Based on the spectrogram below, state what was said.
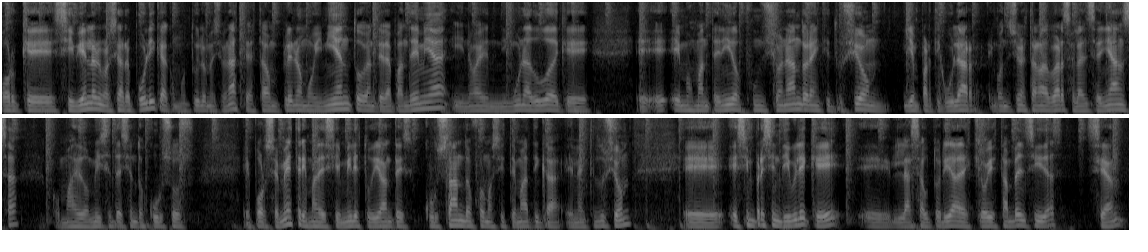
porque si bien la Universidad República, como tú lo mencionaste, ha estado en pleno movimiento durante la pandemia y no hay ninguna duda de que eh, eh, hemos mantenido funcionando la institución y en particular en condiciones tan adversas la enseñanza, con más de 2.700 cursos eh, por semestre y más de 100.000 estudiantes cursando en forma sistemática en la institución, eh, es imprescindible que las autoridades que hoy están vencidas sean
